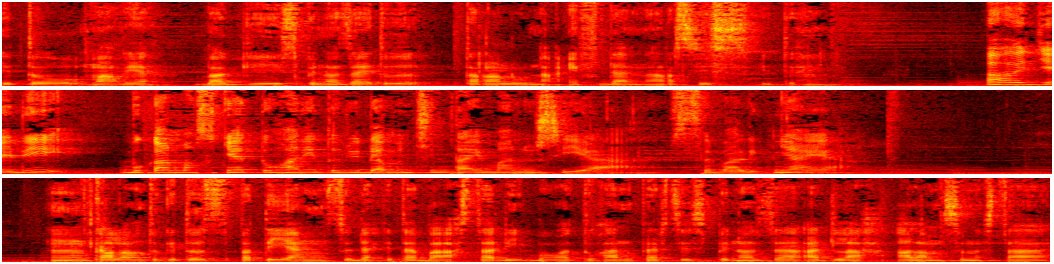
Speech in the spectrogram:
itu maaf ya bagi Spinoza itu terlalu naif dan narsis gitu. Oh jadi bukan maksudnya Tuhan itu tidak mencintai manusia, sebaliknya ya? Hmm, kalau untuk itu seperti yang sudah kita bahas tadi bahwa Tuhan versi Spinoza adalah alam semesta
